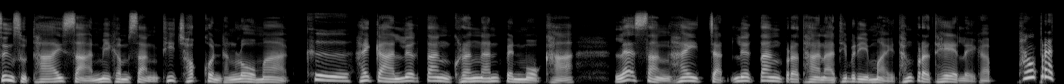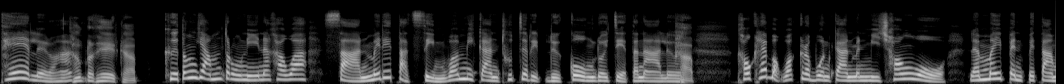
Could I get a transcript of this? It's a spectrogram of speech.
ซึ่งสุดท้ายศาลมีคำสั่งที่ช็อกคนทั้งโลกมาก คือ ให้การเลือกตั้งครั้งนั้นเป็นโมฆะและสั่งให้จัดเลือกตั้งประธานาธิบดีใหม่ทั้งประเทศเลยครับ ทั้งประเทศเลยเหรอฮะทั้งประเทศครับ คือต้องย้ำตรงนี้นะคะว่าศาลไม่ได้ตัดสินว่ามีการทุจริตหรือโกงโดยเจตนาเลย ครับ เขาแค่บอกว่ากระบวนการมันมีช่องโหว่และไม่เป็นไปตาม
